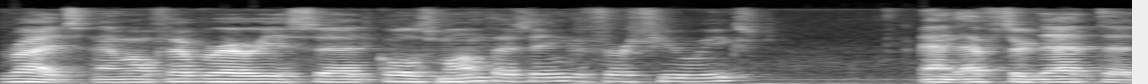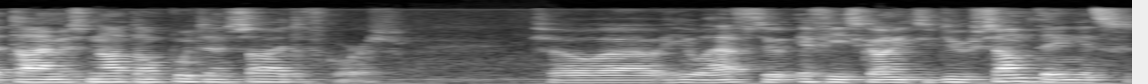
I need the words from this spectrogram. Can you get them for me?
Right, and well, February is uh, the coldest month, I think, the first few weeks. And after that, uh, time is not on Putin's side, of course. So uh, he'll have to, if he's going to do something, it's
